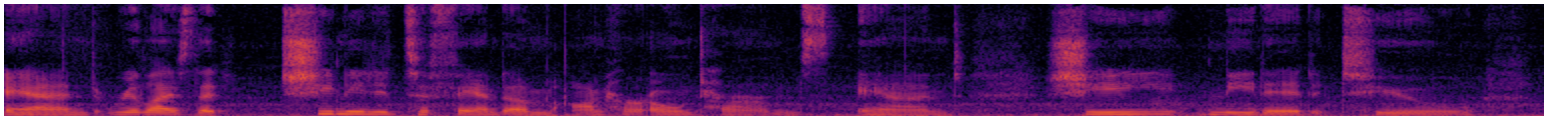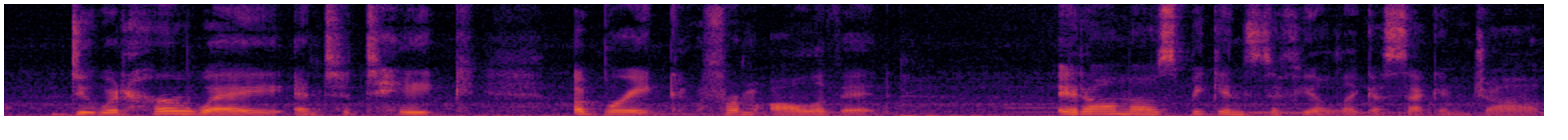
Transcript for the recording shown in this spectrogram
and realized that she needed to fandom on her own terms, and she needed to do it her way and to take a break from all of it. It almost begins to feel like a second job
